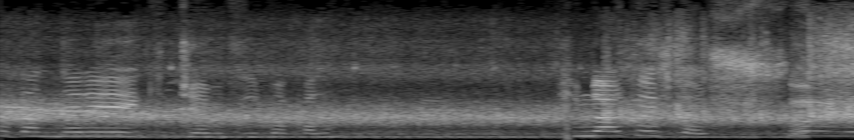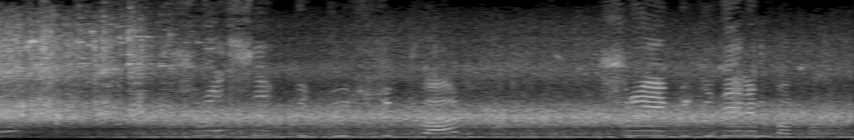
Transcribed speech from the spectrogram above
Buradan nereye gideceğimizi bakalım. Şimdi arkadaşlar şöyle şurası bir düzlük var. Şuraya bir gidelim bakalım.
